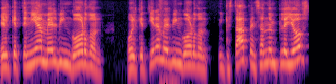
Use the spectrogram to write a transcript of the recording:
el que tenía Melvin Gordon, o el que tiene Melvin Gordon y que estaba pensando en playoffs,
